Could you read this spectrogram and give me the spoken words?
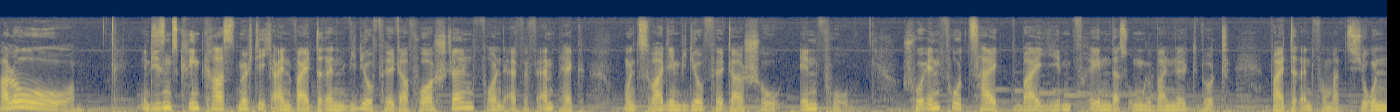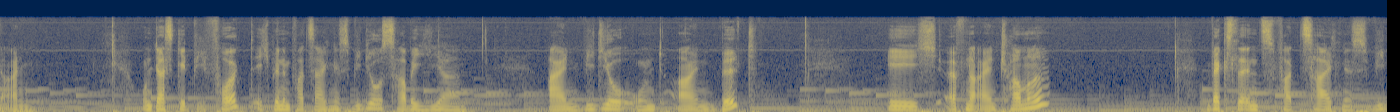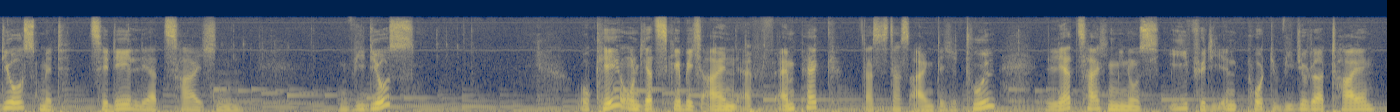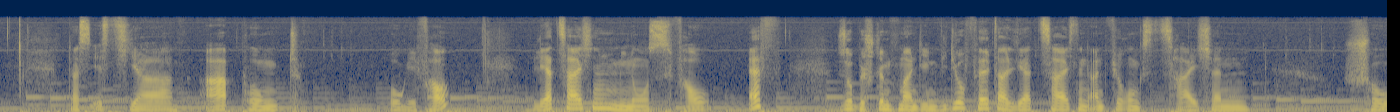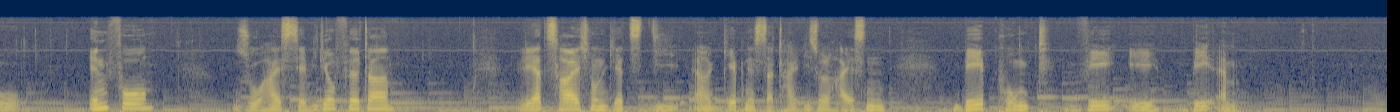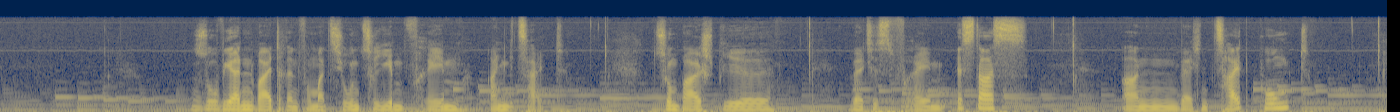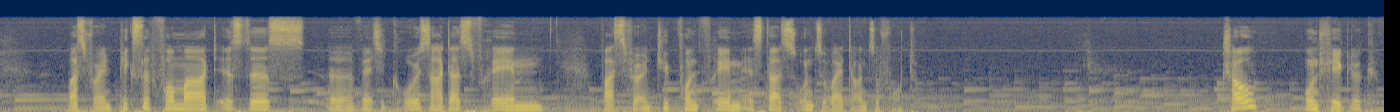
Hallo! In diesem Screencast möchte ich einen weiteren Videofilter vorstellen von FFmpeg und zwar den Videofilter Show Info. Show Info zeigt bei jedem Frame, das umgewandelt wird, weitere Informationen an. Und das geht wie folgt. Ich bin im Verzeichnis Videos, habe hier ein Video und ein Bild. Ich öffne ein Terminal, wechsle ins Verzeichnis Videos mit CD Leerzeichen Videos. Okay, und jetzt gebe ich ein FFmpeg, das ist das eigentliche Tool, Leerzeichen minus i für die Input-Videodatei. Das ist hier a.ogv. Leerzeichen minus vf. So bestimmt man den Videofilter, Leerzeichen in Anführungszeichen Show Info so heißt der Videofilter. Leerzeichen und jetzt die Ergebnisdatei, die soll heißen b.webm. So werden weitere Informationen zu jedem Frame angezeigt. Zum Beispiel, welches Frame ist das, an welchem Zeitpunkt, was für ein Pixelformat ist es, äh, welche Größe hat das Frame, was für ein Typ von Frame ist das und so weiter und so fort. Ciao und viel Glück.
